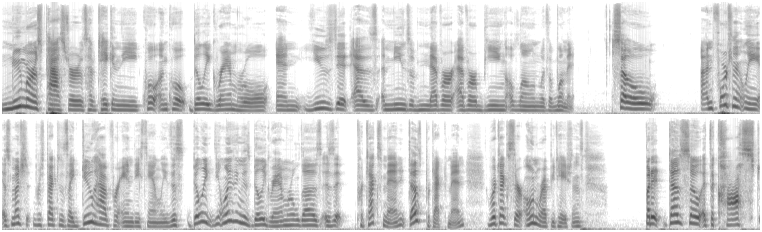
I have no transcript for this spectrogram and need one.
numerous pastors have taken the quote unquote Billy Graham rule and used it as a means of never ever being alone with a woman. So, unfortunately, as much respect as I do have for Andy Stanley, this Billy the only thing this Billy Graham rule does is it protects men. It does protect men. It protects their own reputations, but it does so at the cost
